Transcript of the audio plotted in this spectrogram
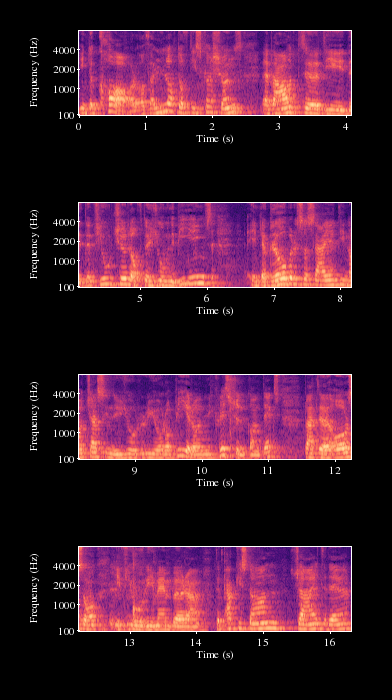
in the core of a lot of discussions about uh, the, the, the future of the human beings in the global society, not just in the Euro European or in the Christian context, but uh, also if you remember uh, the Pakistan child there,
